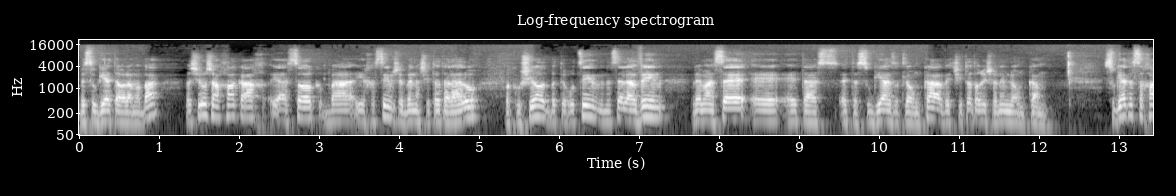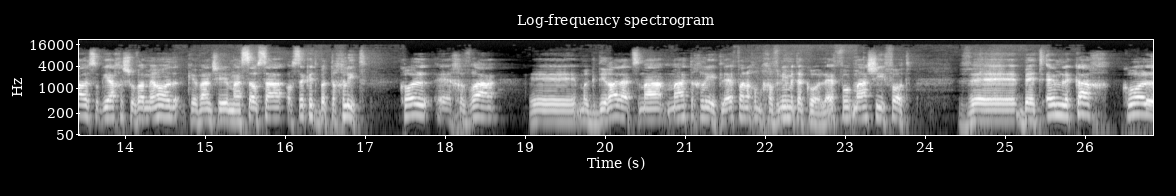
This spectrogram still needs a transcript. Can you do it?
בסוגיית העולם הבא, והשיעור שאחר כך יעסוק ביחסים שבין השיטות הללו, בקושיות, בתירוצים, וננסה להבין למעשה את הסוגיה הזאת לעומקה ואת שיטות הראשונים לעומקם. סוגיית השכר היא סוגיה חשובה מאוד, כיוון שהיא למעשה עושה, עוסקת בתכלית. כל uh, חברה uh, מגדירה לעצמה מה התכלית, לאיפה אנחנו מכוונים את הכל, לאיפה, מה השאיפות. ובהתאם לכך, כל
